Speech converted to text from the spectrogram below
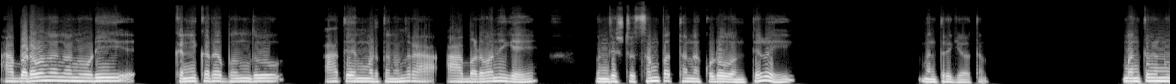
ಆ ಬಡವನನ್ನ ನೋಡಿ ಕನಿಕರ ಬಂದು ಆತ ಏನ್ ಮಾಡ್ತಾನಂದ್ರ ಆ- ಆ ಬಡವನಿಗೆ ಒಂದಿಷ್ಟು ಸಂಪತ್ತನ್ನ ಕೊಡು ಅಂತೇಳಿ ಮಂತ್ರಿಗೆ ಹೇಳ್ತಾನ ಮಂತ್ರಿನು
